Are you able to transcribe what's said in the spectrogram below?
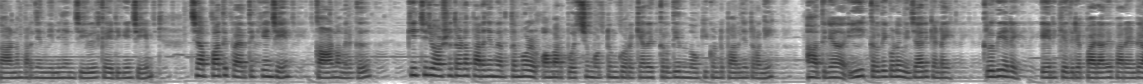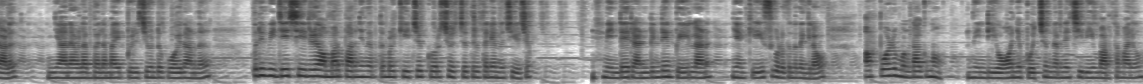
കാരണം പറഞ്ഞ് നിന്നെ ഞാൻ ജയിലിൽ കയറ്റുകയും ചെയ്യും. ചപ്പാത്തി പരത്തിക്കുകയും ചെയ്യും. കാണോ നിനക്ക്. കിച്ചി രോഷത്തോടെ പറഞ്ഞു നിർത്തുമ്പോൾ ഒമർ പൊച്ചുമുട്ടും കുറയ്ക്കാതെ കൃതി നോക്കിക്കൊണ്ട് പറഞ്ഞു തുടങ്ങി. അതിന് ഈ കൃതി കൂടെ വിചാരിക്കണ്ടേ? കൃതിയല്ലേ എനിക്കെതിരെ പരാതി പറയേണ്ട ആൾ. ഞാൻ അവളെ ബലമായി പിടിച്ചുകൊണ്ട് പോയതാണെന്ന്. ഒരു വിജയശീലിയുടെ ഒമർ പറഞ്ഞു നിർത്തുമ്പോൾ കീച്ചു കുറച്ച് ഉച്ചത്തിൽ തന്നെ ഒന്ന് ചിരിച്ചു. നിന്റെ രണ്ടിന്റെയും പേരിലാണ് ഞാൻ കേസ് കൊടുക്കുന്നതെങ്കിലോ? അപ്പോഴും ഉണ്ടാകുമോ? നിന്റെ ഓഞ്ഞ പുച്ഛം നിറഞ്ഞ ചിരിയും വർത്തമാനവും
